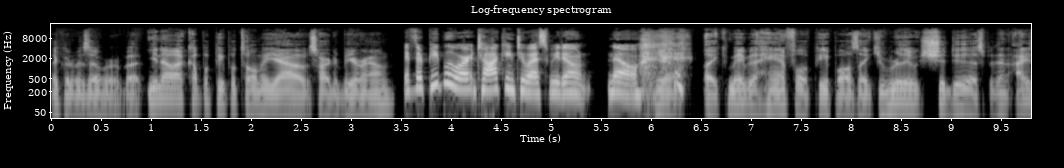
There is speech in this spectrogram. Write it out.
like when it was over. But you know, a couple people told me, yeah, it was hard to be around. If there are people who aren't talking to us, we don't know. yeah like maybe a handful of people i was like you really should do this but then i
